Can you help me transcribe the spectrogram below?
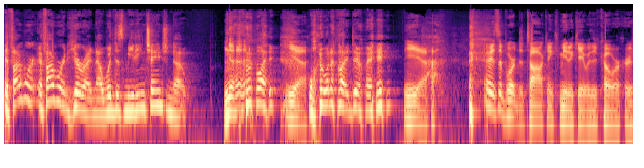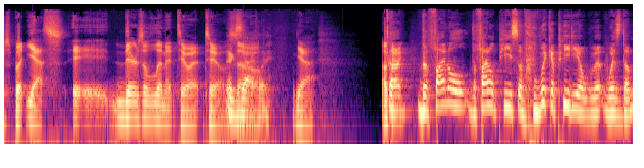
if I weren't if I weren't here right now would this meeting change no like Yeah. what, what am I doing Yeah. it's important to talk and communicate with your coworkers, but yes, i i there's a limit to it too. So, exactly yeah. Okay. Uh, the final the final piece of Wikipedia wi wisdom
